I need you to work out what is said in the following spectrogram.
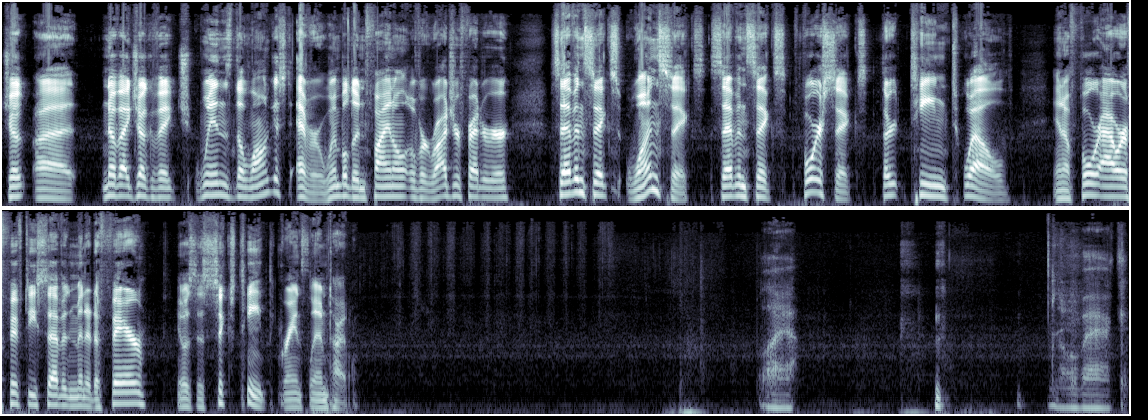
Jo- uh, Novak Djokovic wins the longest ever Wimbledon final over Roger Federer 7 6 1 6 7 6 4 6 13 12 in a 4 hour 57 minute affair. It was his 16th Grand Slam title. Blah. Novak.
